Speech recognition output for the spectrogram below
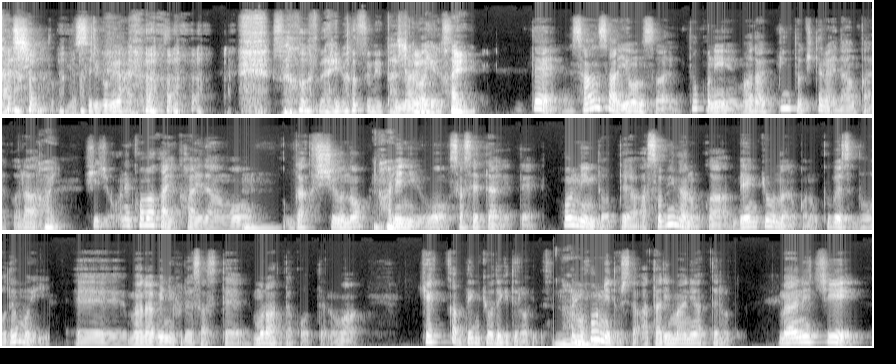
とらしいという刷り込みが入ったんですね。そうなりますね、確かに。なるわけですはい。で、3歳、4歳、特にまだピンと来てない段階から、はい。非常に細かい階段を、うん学習のはいメニューをさせてあげて、本人にとっては遊びなのか勉強なのかの区別どうでもいい、えー学びに触れさせてもらった子っていうのは、結果勉強できてるわけです。でも本人としては当たり前にやってる。毎日、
